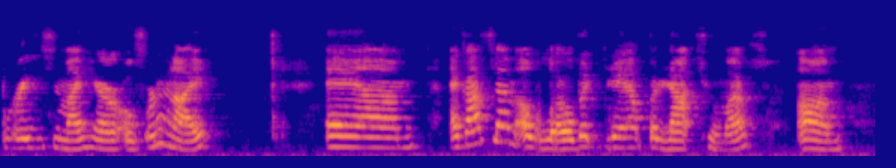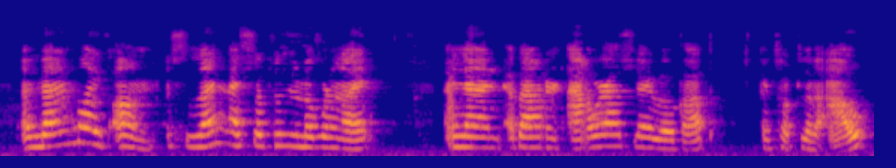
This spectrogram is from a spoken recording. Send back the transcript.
braids in my hair overnight, and I got them a little bit damp, but not too much. Um, and then like um, so then I slept with them overnight, and then about an hour after I woke up, I took them out,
